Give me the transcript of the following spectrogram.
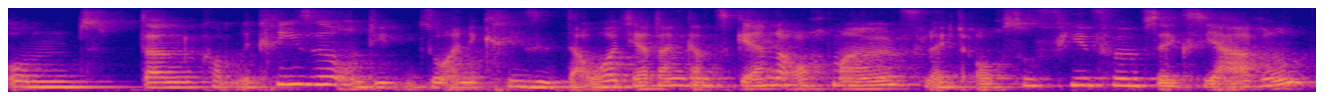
und dann kommt eine Krise und die, so eine Krise dauert ja dann ganz gerne auch mal, vielleicht auch so vier, fünf, sechs Jahre.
